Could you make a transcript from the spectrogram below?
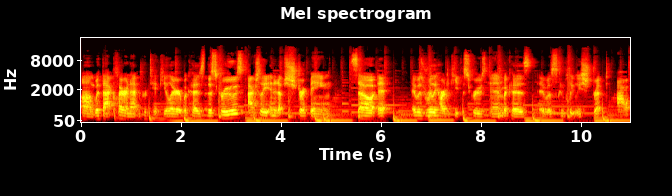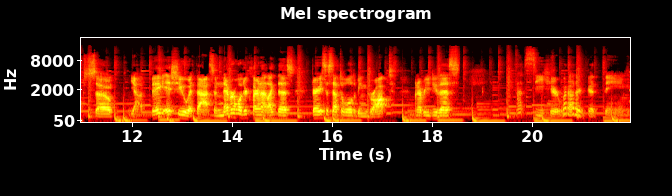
um, with that clarinet in particular because the screws actually ended up stripping. So it, it was really hard to keep the screws in because it was completely stripped out. So yeah, big issue with that. So never hold your clarinet like this. Very susceptible to being dropped whenever you do this. Let's see here, what other good things?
